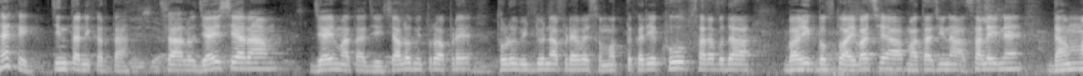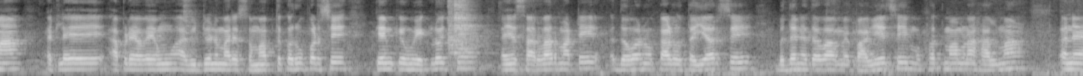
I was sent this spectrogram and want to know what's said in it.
હે કંઈ? ચિંતા નહીં કરતા. ચાલો જય સિયારામ જય માતાજી. ચાલો મિત્રો, આપણે થોડું વિડીયોને આપણે હવે સમાપ્ત કરીએ. ખૂબ સારા બધા ભાવિક ભક્તો આવ્યા છે આ માતાજીના આશા લઈને ધામમાં. એટલે આપણે હવે હું આ વિડીયોને મારે સમાપ્ત કરવું પડશે. કેમ કે હું એકલો જ છું. અહીંયા સારવાર માટે દવાનો કાળો તૈયાર છે. બધાને દવા અમે પાવીએ છીએ મફતમાં હમણાં હાલમાં. અને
